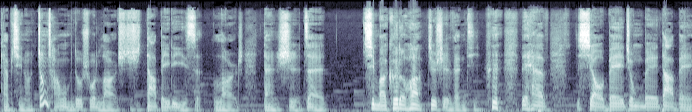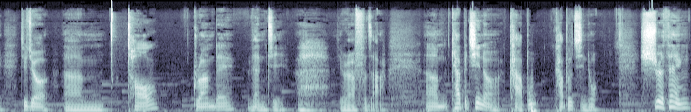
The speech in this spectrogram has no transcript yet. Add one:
cappuccino。正常我们都说 large，就是大杯的意思，large。但是在星巴克的话就是 venti。They have 小杯、中杯、大杯，就叫嗯 tall, grande, venti。啊，有点复杂。um, cappuccino, capu, cappuccino. Sure thing,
